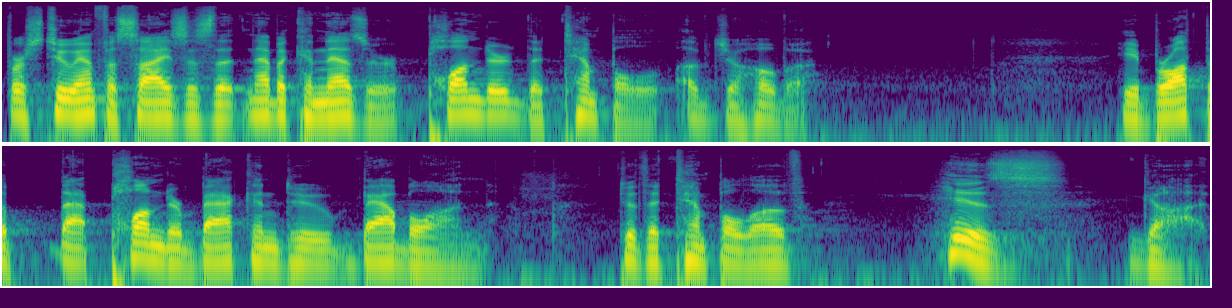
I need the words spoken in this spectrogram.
Verse 2 emphasizes that Nebuchadnezzar plundered the temple of Jehovah. He brought the, that plunder back into Babylon to the temple of his God.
